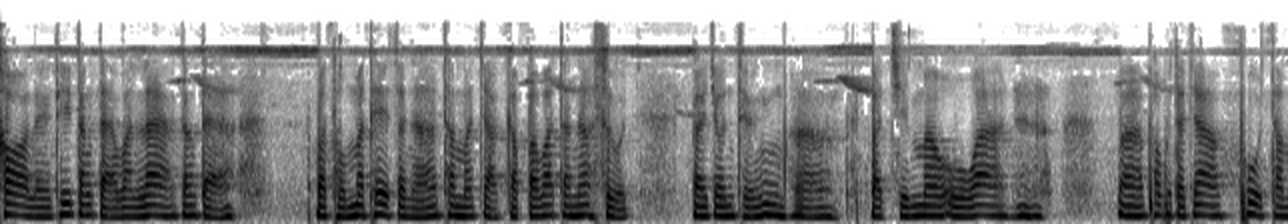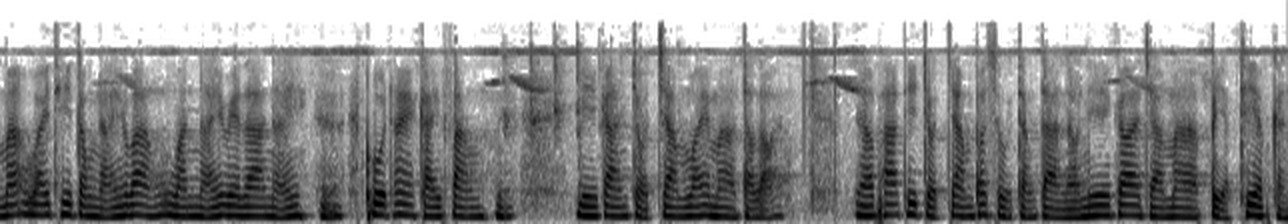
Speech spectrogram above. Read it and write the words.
ข้อเลยที่ตั้งแต่วันแรกตั้งแต่ปฐมเทศนาธรรมจักกับปวัตนสูตร ไปจนถึงปัจฉิมมาโอวาทว่าพระพุทธเจ้าพูดธรรมะไว้ที่ตรงไหนว่างวันไหนเวลาไหน พูดให้ใครฟังมีการจดจำไว้มาตลอด แล้วพระที่จดจำพระสูตรต่าง ๆ เหล่านี้ก็จะมาเปรียบเทียบกัน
